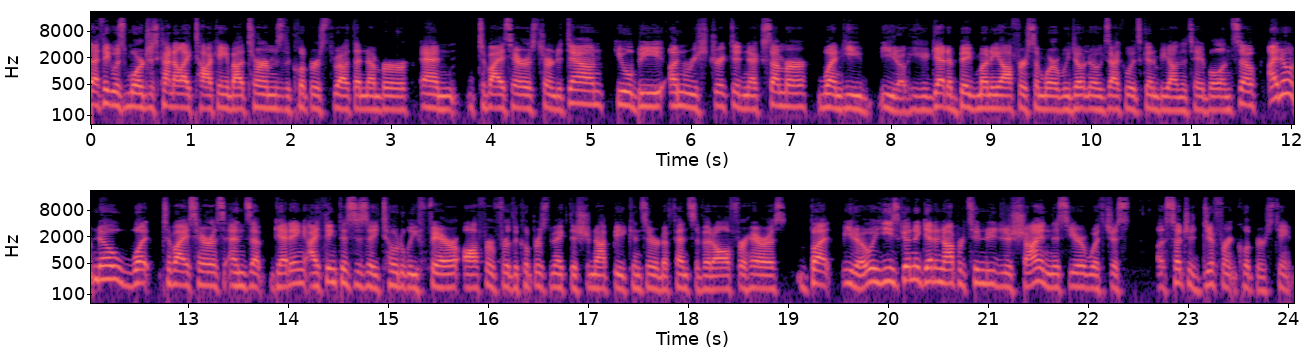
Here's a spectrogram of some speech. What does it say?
I think it was more just kind of like talking about terms. The Clippers threw out that number and Tobias Harris turned it down. He will be unrestricted next summer when he, you know, he could get a big money offer somewhere. We don't know exactly what's going to be on the table. And so I don't know what Tobias Harris ends up getting. I think this is a totally fair offer for the Clippers to make. This should not be considered offensive at all for Harris. But, you know, he's going to get an opportunity to shine this year with just a, such a different Clippers team.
